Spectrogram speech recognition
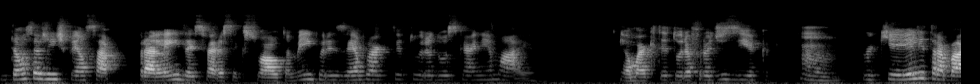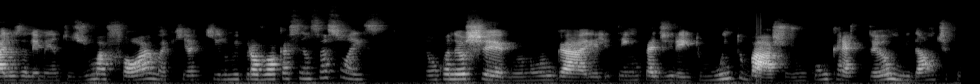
Então, se a gente pensar para além da esfera sexual também, por exemplo, a arquitetura do Oscar Niemeyer. É uma arquitetura afrodisíaca. Hum. Porque ele trabalha os elementos de uma forma que aquilo me provoca sensações. Então, quando eu chego num lugar e ele tem um pé direito muito baixo, de um concretão, me dá um tipo,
